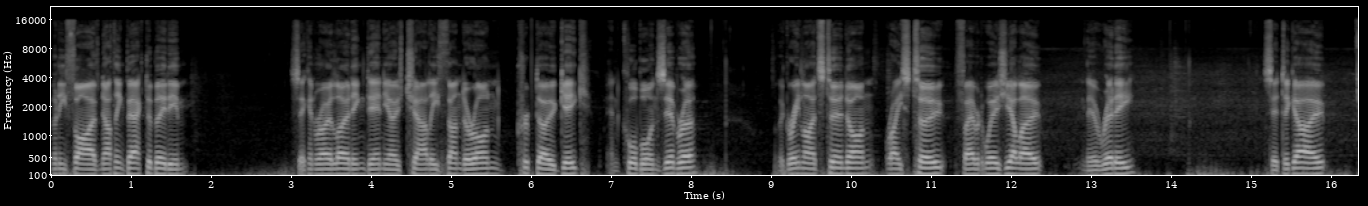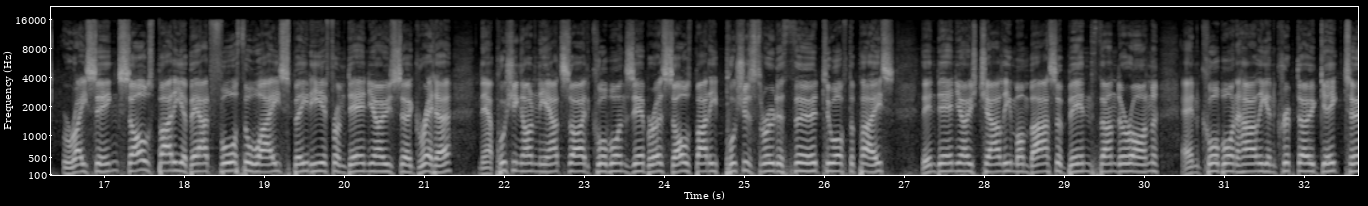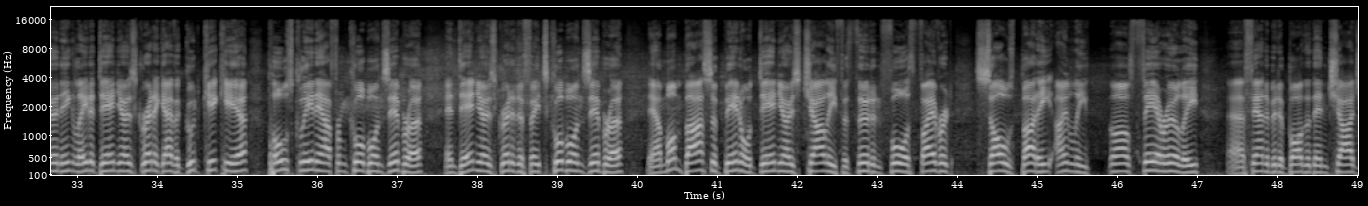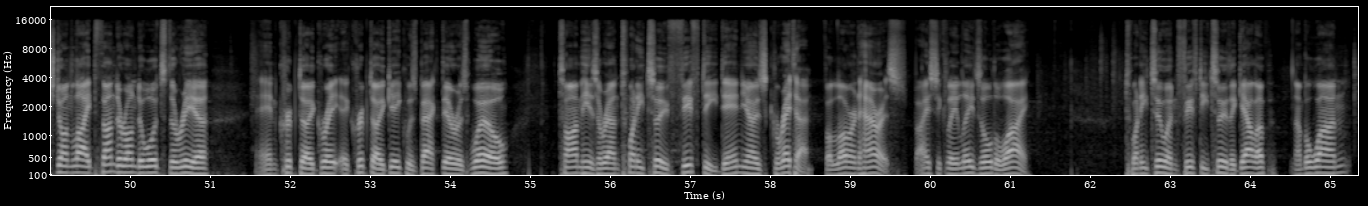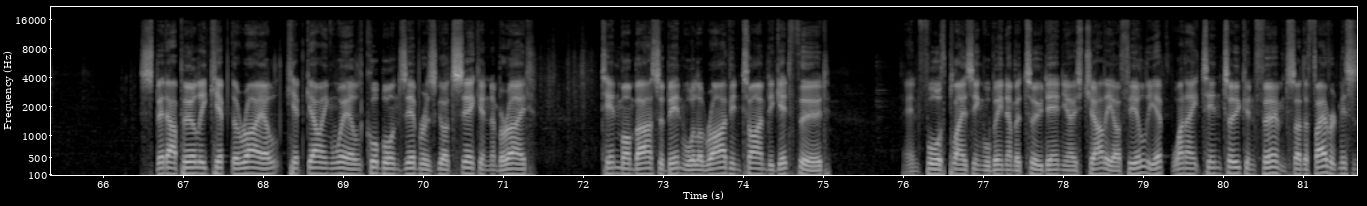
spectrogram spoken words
25, nothing back to beat him. Second row loading, Daniel's Charlie Thunder on, Crypto Geek and Corborn Zebra. The green lights turned on, race two, favourite wears yellow. They're ready. Set to go. Racing, Souls Buddy about fourth away. Speed here from Daniel's uh, Greta. Now pushing on the outside, Corborn Zebra. Souls Buddy pushes through to third, two off the pace. Then Daniel's Charlie, Mombasa, Ben, Thunder on, and Corborn Harley and Crypto Geek turning. Leader Daniel's Greta gave a good kick here. Pulls clear now from Corborn Zebra, and Daniel's Greta defeats Corborn Zebra. Now Mombasa, Ben, or Daniel's Charlie for third and fourth. Favourite Souls Buddy, only well, fair early. Uh, found a bit of bother, then charged on late. Thunder on towards the rear. And Crypto, Gre- uh, Crypto Geek was back there as well. Time here is around 22.50. Daniel's Greta for Lauren Harris. Basically leads all the way. 22 and 52 the gallop. Number one. Sped up early, kept the rail, kept going well. Corborn Zebra's got second, number eight. 10 Mombasa Ben will arrive in time to get third. And fourth placing will be number two, Daniel's Charlie, I feel. Yep, 1 8 10 2 confirmed. So the favourite misses.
